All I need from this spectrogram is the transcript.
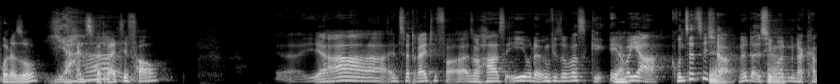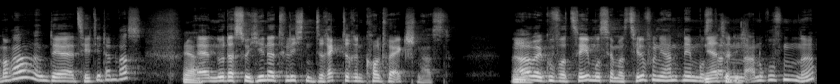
oder so? Ja. 1, 2, 3 TV? Ja, 1, 2, 3 TV, also HSE oder irgendwie sowas. Ja. Aber ja, grundsätzlich ja. ja ne? Da ist ja. jemand mit einer Kamera und der erzählt dir dann was. Äh, nur, dass du hier natürlich einen direkteren Call to Action hast. Mhm. Ja, bei QVC musst du ja mal das Telefon in die Hand nehmen, musst ja, dann natürlich. anrufen. Ne?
